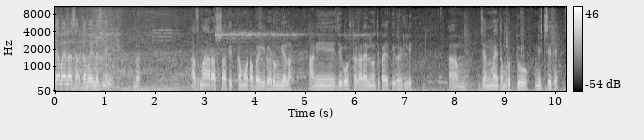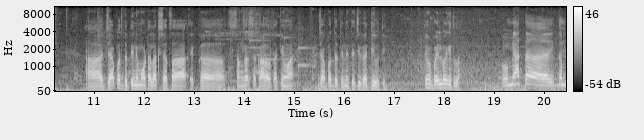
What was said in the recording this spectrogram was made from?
त्या बैलासारखा बैलच नाही आहे बरं. आज महाराष्ट्रात इतका मोठा बैल घडून गेला आणि जी गोष्ट घडायला नव्हती पाहिजे ती घडली. अम, जन्म आहे तर मृत्यू निश्चित आहे. ज्या पद्धतीने मोठ्या लक्षाचा एक अ, संघर्ष काळ होता किंवा ज्या पद्धतीने त्याची गती होती तुम्ही बैल बघितला? हो मी आत्ता एकदम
